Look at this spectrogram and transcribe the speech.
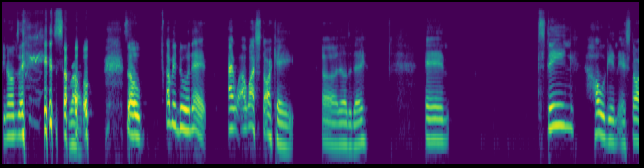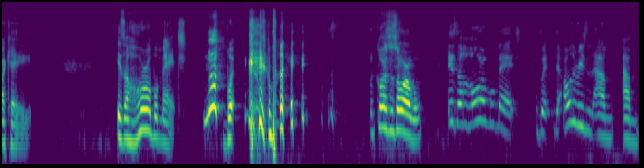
You know what I'm saying? so, Right. so I've been doing that. I, I watched Starcade uh, the other day, and Sting, Hogan, and Starcade is a horrible match. But, but of course, it's horrible. it's a horrible match. But the only reason I'm I'm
